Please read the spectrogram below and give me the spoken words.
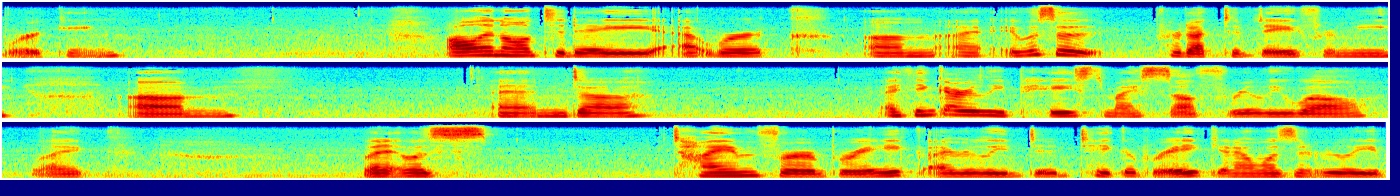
working. All in all, today at work, um, I, it was a productive day for me. Um, and uh, I think I really paced myself really well. Like when it was time for a break, I really did take a break, and I wasn't really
